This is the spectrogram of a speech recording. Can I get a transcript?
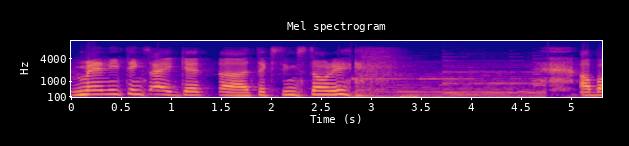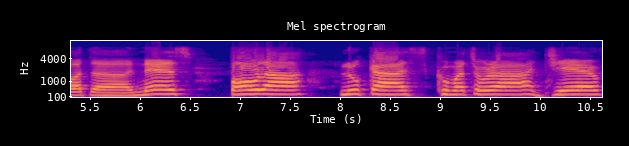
many things I get uh, texting story about uh, Ness, Paula, Lucas, Kumatora, Jeff.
